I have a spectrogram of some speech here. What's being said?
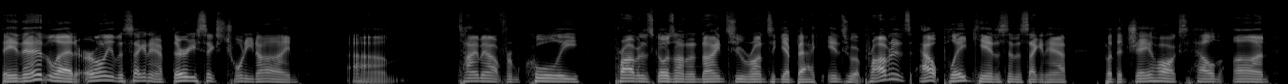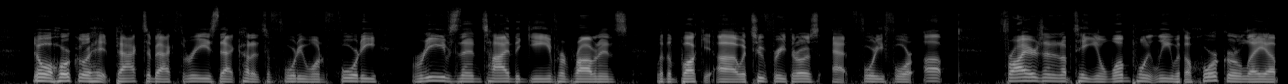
They then led early in the second half 36 29. Um, timeout from Cooley Providence goes on a 9 2 run to get back into it. Providence outplayed Kansas in the second half, but the Jayhawks held on. Noah Horchler hit back to back threes. That cut it to 41 40. Reeves then tied the game for Providence with a bucket uh, with two free throws at 44 up. Friars ended up taking a one point lead with a Horchler layup,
